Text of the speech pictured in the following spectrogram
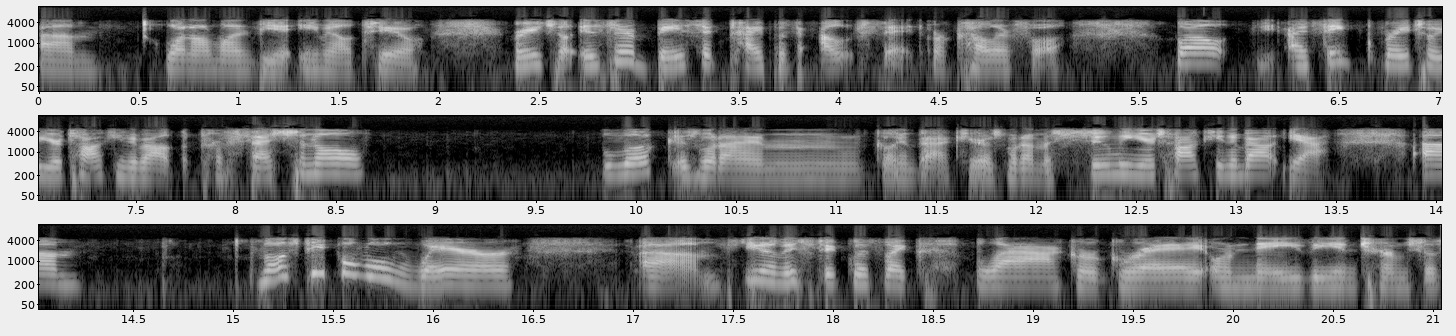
um, one-on-one -on -one via email too. Rachel, is there a basic type of outfit or colorful? Well, I think, Rachel, you're talking about the professional look is what I'm going back here is what I'm assuming you're talking about. Yeah. Um, most people will wear, um, you know, they stick with like black or gray or navy in terms of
